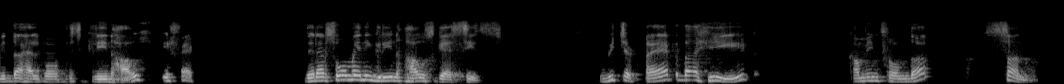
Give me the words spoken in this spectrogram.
with the help of this greenhouse effect. There are so many greenhouse gases which trap the heat coming from the sun.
